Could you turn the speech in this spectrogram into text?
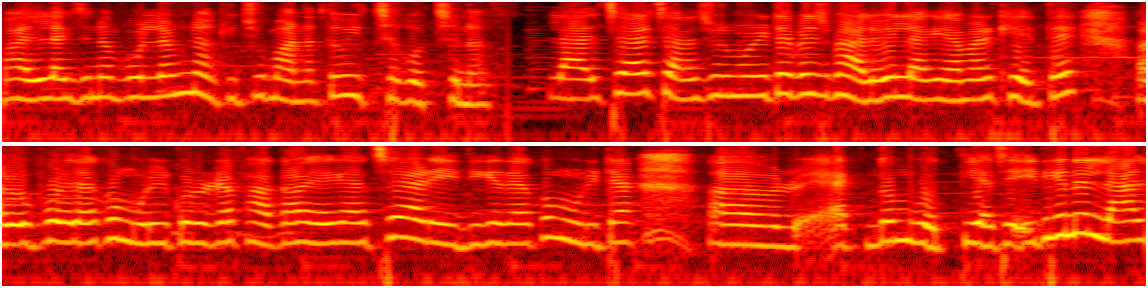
ভালো লাগছে না বললাম না, কিছু বানাতেও ইচ্ছা করছে না। লাল চা আর চানাচুর মুড়িটা বেশ ভালোই লাগে আমার খেতে। আর উপরে দেখো মুড়ির কোটোটা ফাঁকা হয়ে গেছে, আর এইদিকে দেখো মুড়িটা একদম ভর্তি আছে। এইদিকে না লাল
